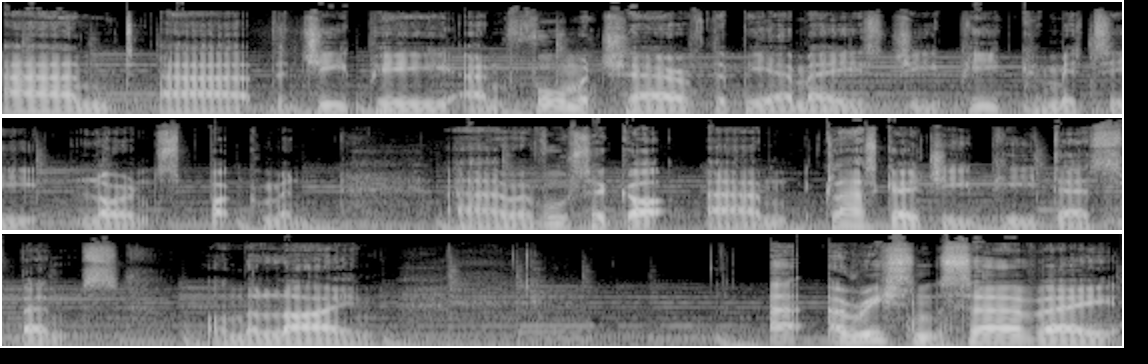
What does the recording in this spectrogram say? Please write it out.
and uh, the GP and former chair of the BMA's GP committee, Laurence Buckman. Uh, we've also got um, Glasgow GP Des Spence on the line. A, recent survey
